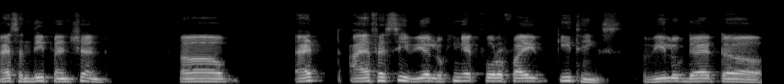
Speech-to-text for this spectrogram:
As Sandip mentioned, uh, at IFSC, we are looking at four or five key things. We looked at uh,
